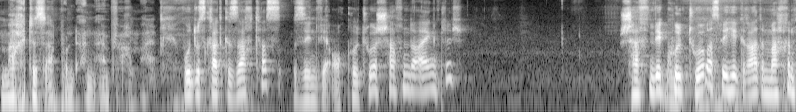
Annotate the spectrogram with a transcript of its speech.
macht es ab und an einfach mal. Wo du es gerade gesagt hast, sind wir auch Kulturschaffende eigentlich? Schaffen wir Kultur, was wir hier gerade machen?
